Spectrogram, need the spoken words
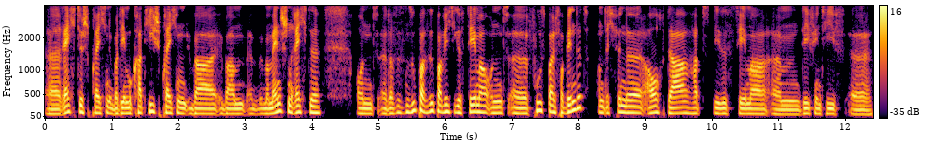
äh, Rechte sprechen, über Demokratie sprechen, über, über, über Menschenrechte. Und äh, das ist ein super, super wichtiges Thema und äh, Fußball verbindet. Und ich finde, auch da hat dieses Thema ähm, definitiv äh,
